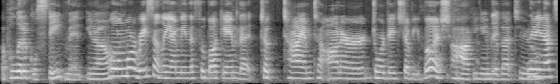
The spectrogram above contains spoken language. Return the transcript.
a political statement, you know. Well, and more recently, I mean, the football game that took time to honor George H.W. Bush. a hockey game did that too. I mean, that's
